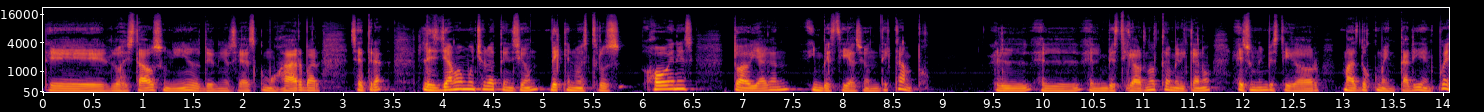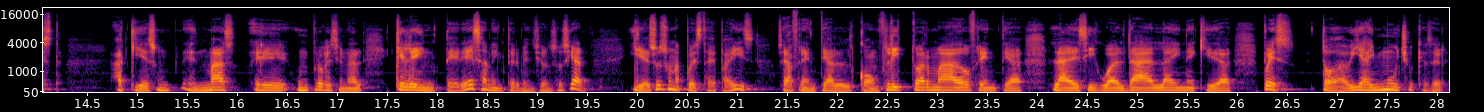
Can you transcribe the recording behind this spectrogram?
de los Estados Unidos, de universidades como Harvard, etcétera, les llama mucho la atención de que nuestros jóvenes todavía hagan investigación de campo. El, el, investigador norteamericano es un investigador más documental y de encuesta. Aquí es, un, es más eh, un profesional que le interesa la intervención social. Y eso es una apuesta de país. O sea, frente al conflicto armado, frente a la desigualdad, la inequidad, pues todavía hay mucho que hacer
